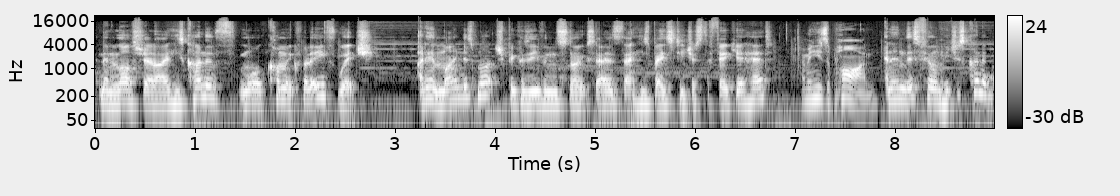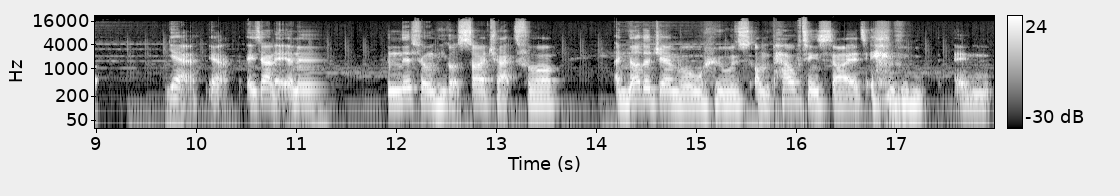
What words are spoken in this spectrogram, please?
And then Last Jedi, he's kind of more comic relief, which I didn't mind as much because even Snoke says that he's basically just a figurehead. I mean, he's a pawn. And in this film, he just kind of, yeah, yeah, exactly. And in, in this film, he got sidetracked for another general who was on Palpatine's side. In, in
